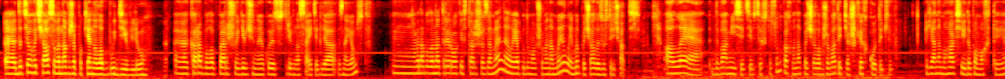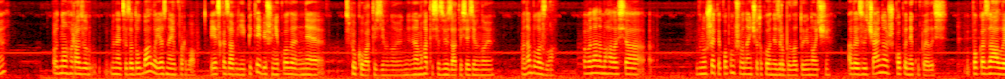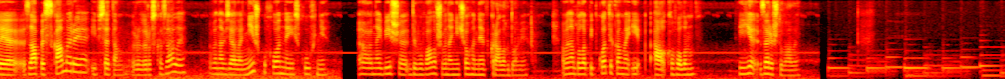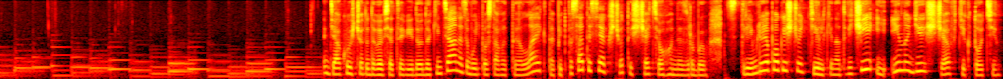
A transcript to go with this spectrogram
Е, До цього часу вона вже покинула будівлю. Е, Кара була першою дівчиною, яку я зустрів на сайті для знайомств. Вона була на три роки старша за мене, але я подумав, що вона мила, і ми почали зустрічатись. Але два місяці в цих стосунках вона почала вживати тяжких котиків. Я намагався їй допомогти. Одного разу мене це задолбало, я з нею порвав. Я сказав їй піти більше ніколи не спілкуватися зі мною, не намагатися зв'язатися зі мною. Вона була зла. Вона намагалася внушити копам, що вона нічого такого не зробила тої ночі. Але, звичайно ж, копи не купились. Показали запис з камери і все там розказали. Вона взяла ніж кухонний з кухні. Е, Найбільше дивувало, що вона нічого не вкрала в домі. Вона була під котиками і алкоголем. Її заарештували. Дякую, що додивився це відео до кінця. Не забудь поставити лайк та підписатися, якщо ти ще цього не зробив. Стрімлю я поки що тільки на твічі і іноді ще в Тіктоці.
